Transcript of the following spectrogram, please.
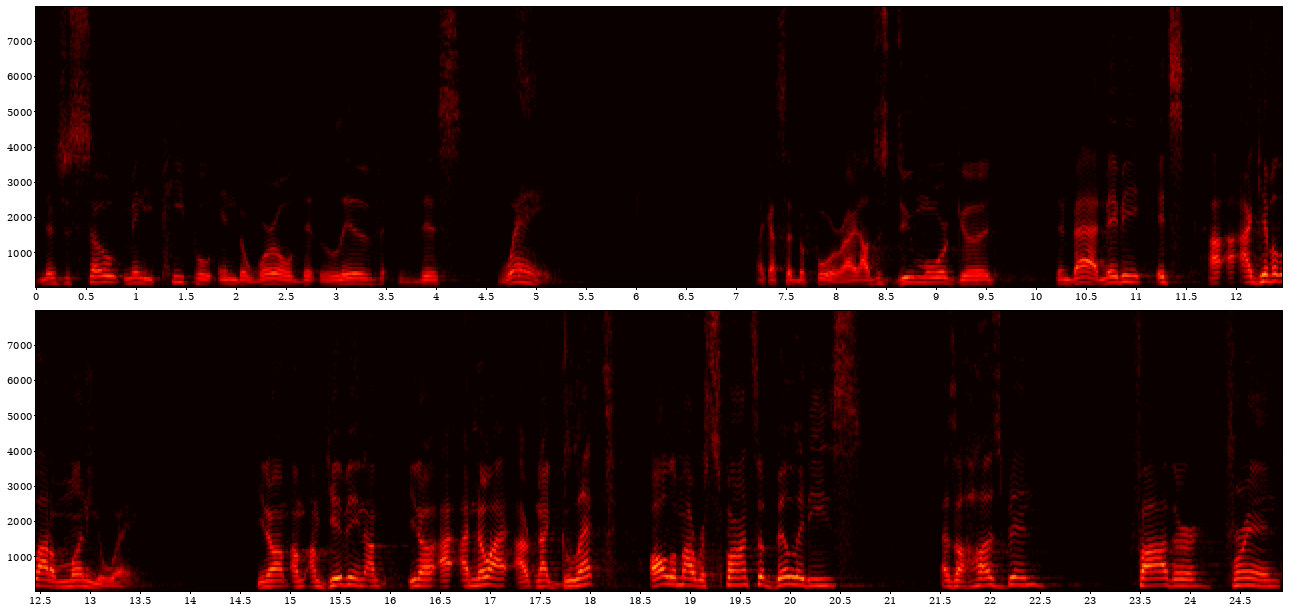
And there's just so many people in the world that live this way. Like I said before, right? I'll just do more good than bad. Maybe it's, I, I give a lot of money away. You know, I'm, I'm, I'm giving, I'm, you know, I, I know I, I neglect all of my responsibilities as a husband, father, friend,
